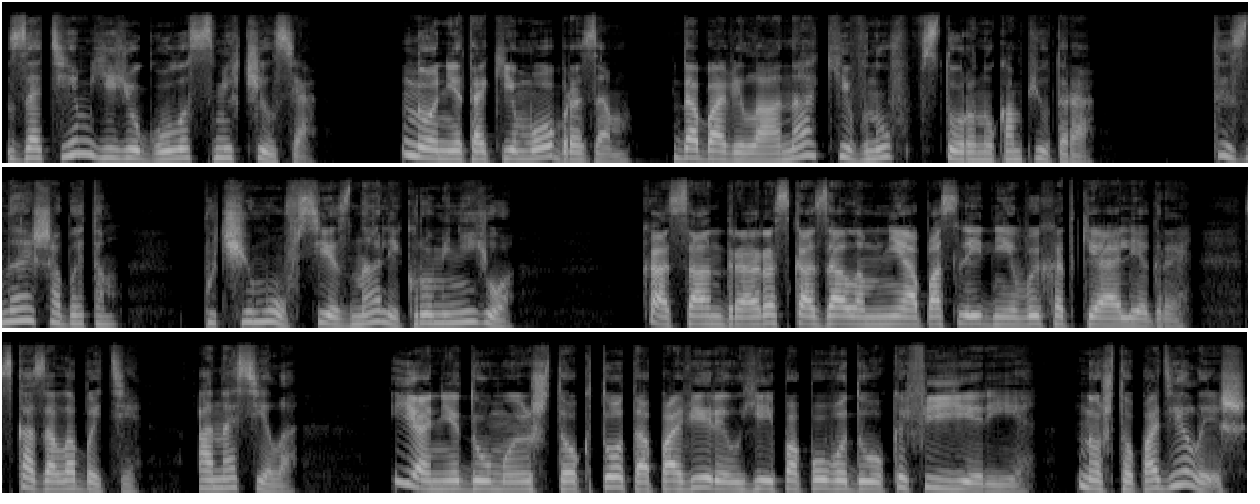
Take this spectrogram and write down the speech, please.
Затем ее голос смягчился. «Но не таким образом», — добавила она, кивнув в сторону компьютера. «Ты знаешь об этом? Почему все знали, кроме нее?» «Кассандра рассказала мне о последней выходке Аллегры», — сказала Бетти. Она села. «Я не думаю, что кто-то поверил ей по поводу кофеерии. Но что поделаешь,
